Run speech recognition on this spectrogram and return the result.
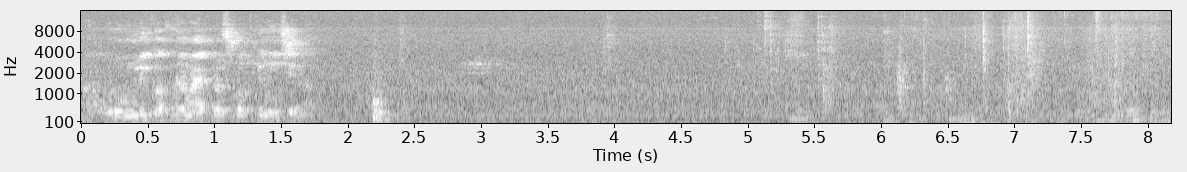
हाँ और उंगली को अपने माइक्रोस्कोप के नीचे लाओ हाँ देखिए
